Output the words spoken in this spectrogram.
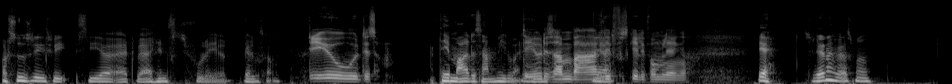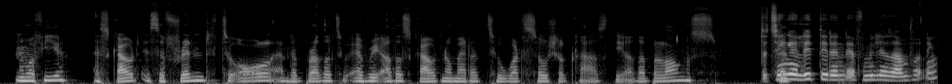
Og Sydslesvig siger at være hensynsfuld og hjælp- hjælpsom. det er jo det samme. Det er meget det samme hele vejen. Det er jo det samme, bare Ja. ja. lidt forskellige formuleringer. Så den har vi også med. Nummer 4. A scout is a friend to all and a brother to every other scout, no matter to what social class the other belongs. Der tænker jeg lidt, det er den der familie og samfund, ikke?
